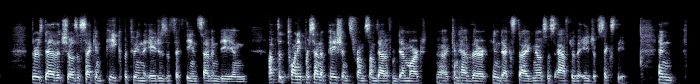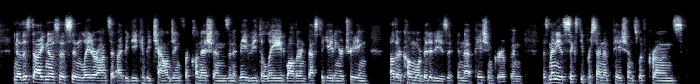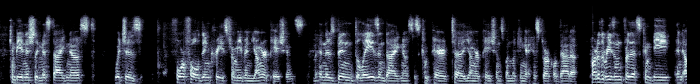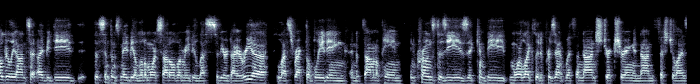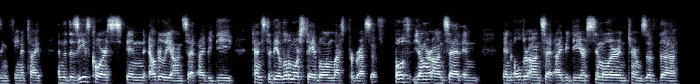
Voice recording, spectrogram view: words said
there's data that shows a second peak between the ages of 50 and 70, and up to 20% of patients from some data from Denmark uh, can have their index diagnosis after the age of 60. And you know, this diagnosis in later onset IBD can be challenging for clinicians and it may be delayed while they're investigating or treating other comorbidities in that patient group. And as many as 60% of patients with Crohn's can be initially misdiagnosed, which is fourfold increase from even younger patients. And there's been delays in diagnosis compared to younger patients when looking at historical data. Part of the reason for this can be an elderly onset IBD. The symptoms may be a little more subtle. There may be less severe diarrhea, less rectal bleeding, and abdominal pain. In Crohn's disease, it can be more likely to present with a non stricturing and non fistulizing phenotype. And the disease course in elderly onset IBD tends to be a little more stable and less progressive. Both younger onset and, and older onset IBD are similar in terms of the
